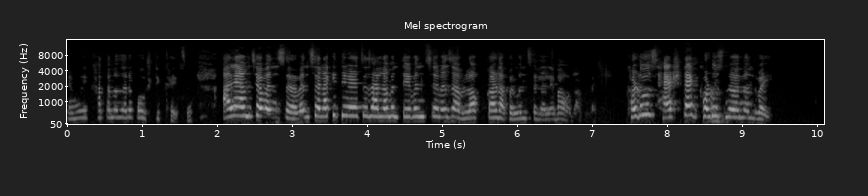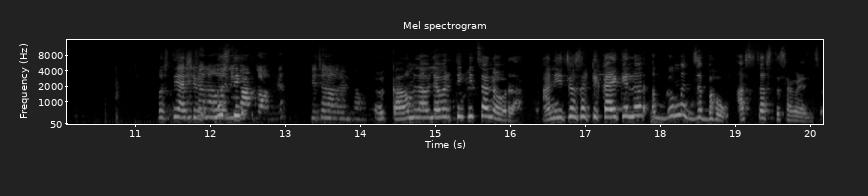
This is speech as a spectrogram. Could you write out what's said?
त्यामुळे खाताना जरा पौष्टिक खायचं. आले आमच्या वंस. वंसला किती वेळचं झालं म्हणते? वंस माझा ब्लॉग काढा पण वंसला लय भाव लागलाय. खडूस हॅशटॅग खडूस नंदबाई. नुसती अशी नुसती. काम लावल्यावरती हिचा नवरा. आणि याच्यासाठी काय केलं? अगं मज्जब भाऊ. असंच असतं सगळ्यांचं.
